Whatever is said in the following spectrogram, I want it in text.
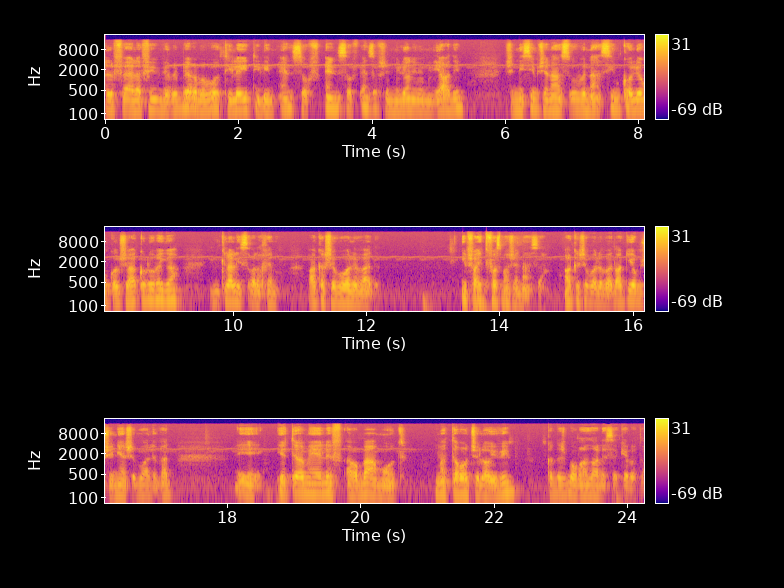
אלפי אלפים וריבי רבבות תילי תילים, אין סוף, אין סוף, אין סוף של מיליונים ומיליארדים של ניסים שנעשו ונעשים כל יום, כל שעה, כל רגע עם כלל ישראל אחינו, רק השבוע לבד. אי אפשר לתפוס מה שנעשה, רק השבוע לבד, רק יום שני השבוע לבד. אה, יותר מ-1400 מטרות של האויבים, הקדוש ברוך הוא עזר לסכל אותם.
